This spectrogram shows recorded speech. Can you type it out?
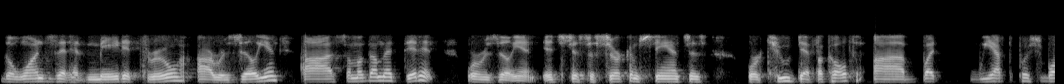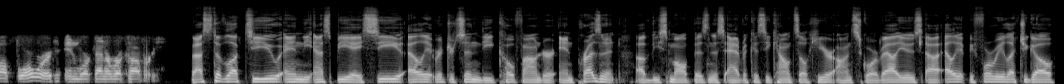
the ones that have made it through are resilient. Uh, some of them that didn't were resilient. It's just the circumstances were too difficult. Uh, but we have to push the ball forward and work on a recovery. Best of luck to you and the SBAC. Elliot Richardson, the co founder and president of the Small Business Advocacy Council here on Score Values. Uh, Elliot, before we let you go,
